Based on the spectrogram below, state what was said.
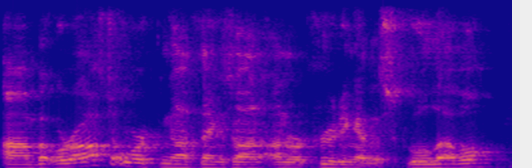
Um, but we're also working on things on, on recruiting at the school level.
